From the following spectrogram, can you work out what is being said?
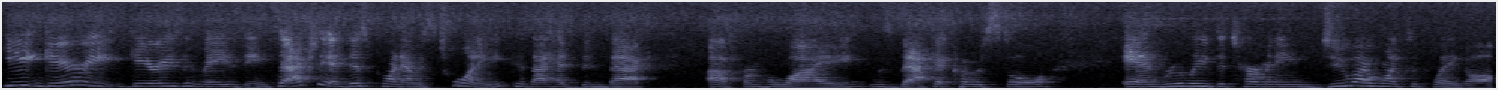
He, Gary, Gary's amazing. So actually, at this point, I was 20 because I had been back uh, from Hawaii, was back at Coastal, and really determining: do I want to play golf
